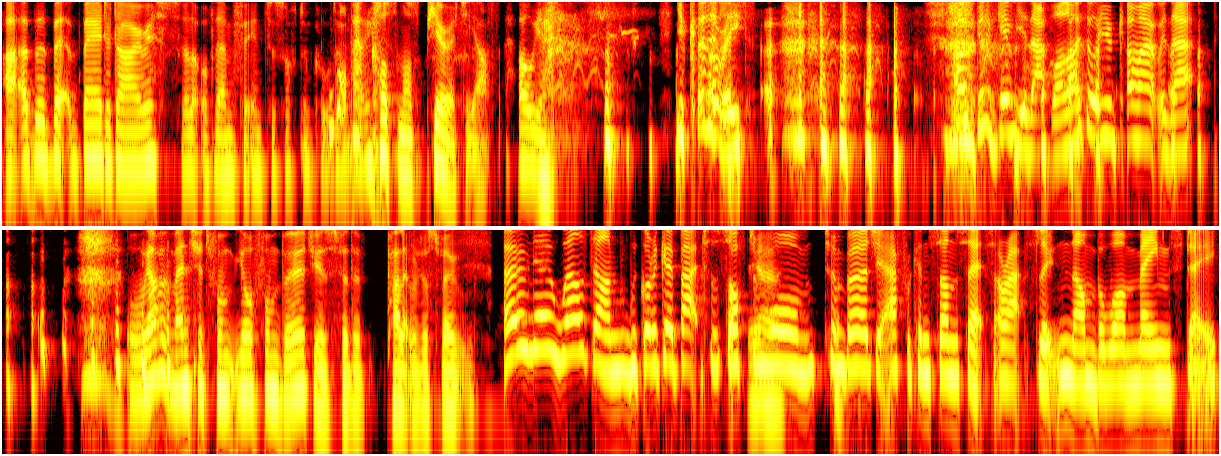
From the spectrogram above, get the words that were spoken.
Uh, the be- bearded iris, a lot of them fit into soft and cool. What about they? Cosmos Purity, Arthur? Oh yeah. You could at least. I was going to give you that one. I thought you'd come out with that. well, we haven't mentioned from your Thunbergias for the palette we just spoke. Oh no, well done. We've got to go back to the soft and Yeah. warm. Thunbergia African sunsets are absolute number one mainstay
